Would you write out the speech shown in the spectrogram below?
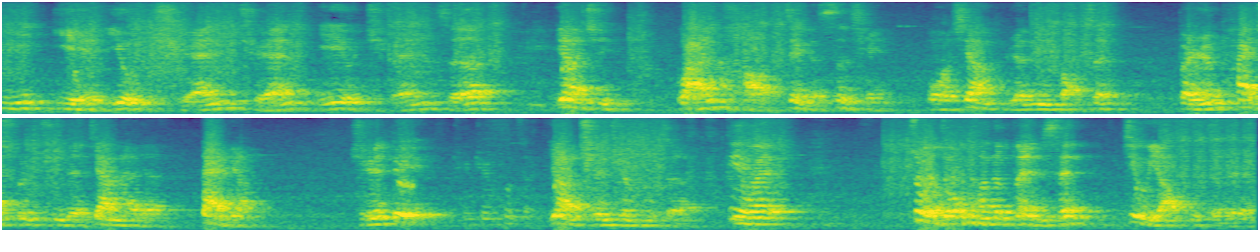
你也有全权，也有全责，要去管好这个事情。我向人民保证，本人派出去的将来的代表，绝对全权负责，要全权负责，因为做总统的本身就要负责任。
